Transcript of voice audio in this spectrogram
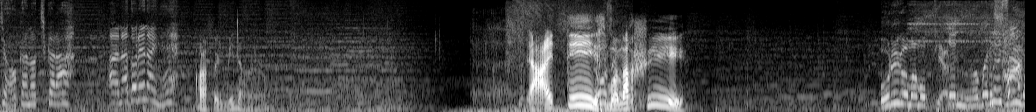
ィ浄化の力侮れないね Oh, elle a fait le ménage. Hein. Mais arrêtez, laissez-moi marcher 俺が守ってやる。現に溺れ死んだ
